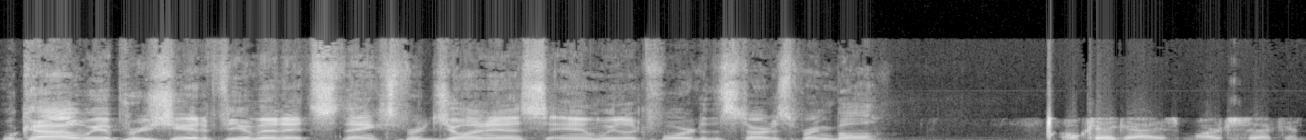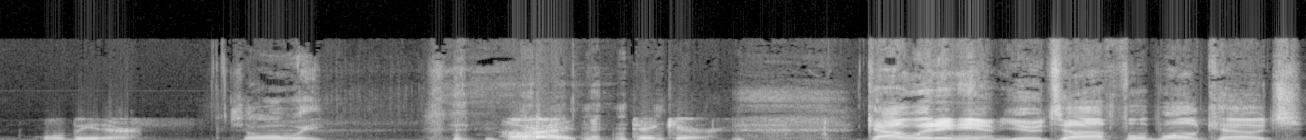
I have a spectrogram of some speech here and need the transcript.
Well, Kyle, we appreciate a few minutes. Thanks for joining us, and we look forward to the start of spring ball. Okay, guys, March 2nd. We'll be there. So will we. All right. Take care. Kyle Whittingham, Utah football coach.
